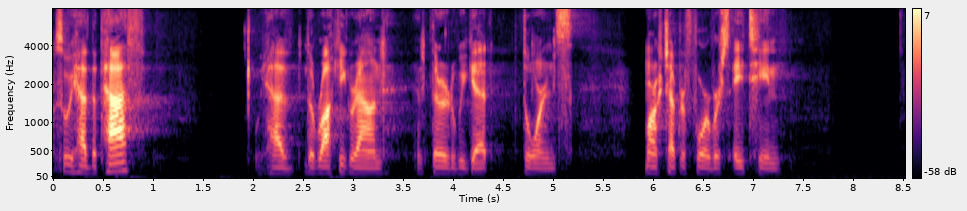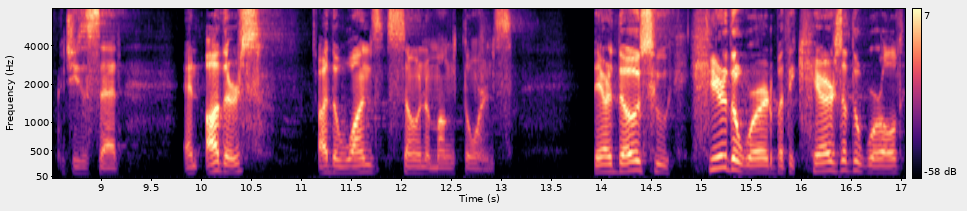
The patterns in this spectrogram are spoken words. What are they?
So we have the path, we have the rocky ground, and third, we get thorns. Mark chapter 4, verse 18. Jesus said, And others are the ones sown among thorns. They are those who hear the word, but the cares of the world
